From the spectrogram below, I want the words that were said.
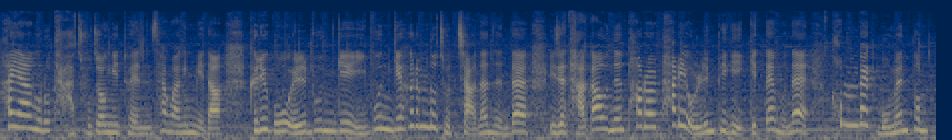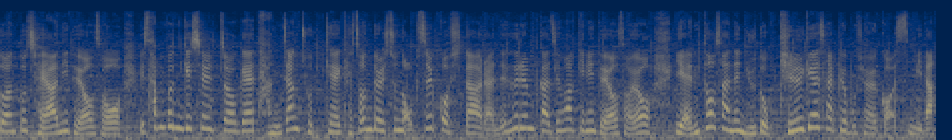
하향으로 다 조정이 된 상황입니다. 그리고 1분기, 2분기 흐름도 좋지 않았는데 이제 다가오는 8월 파리 올림픽이 있기 때문에 컴백 모멘텀 또한 또 제한이 되어서 3분기 실적에 당장 좋게 개선될 수는 없을 것이다 라는 흐름까지 확인이 되어서요. 이 엔터사는 유독 길게 살펴보셔야 할 것 같습니다.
